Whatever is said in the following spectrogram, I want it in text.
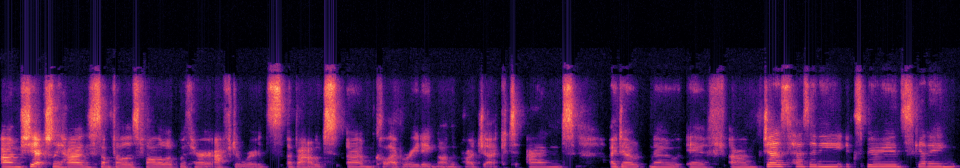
Um, she actually had some fellows follow up with her afterwards about um, collaborating on the project. And I don't know if um, Jez has any experience getting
